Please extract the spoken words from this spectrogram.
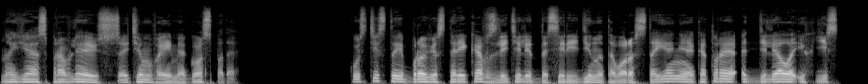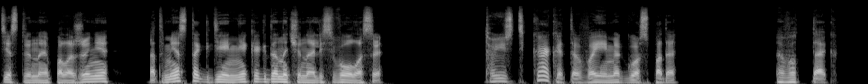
«Но я справляюсь с этим во имя Господа». Кустистые брови старика взлетели до середины того расстояния, которое отделяло их естественное положение от места, где некогда начинались волосы. «То есть как это во имя Господа?» «Вот так».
